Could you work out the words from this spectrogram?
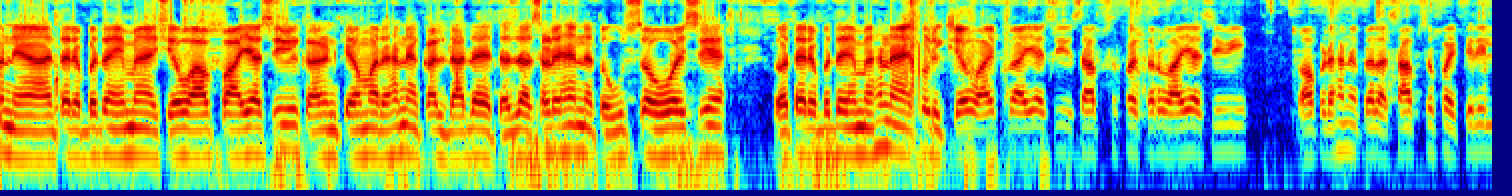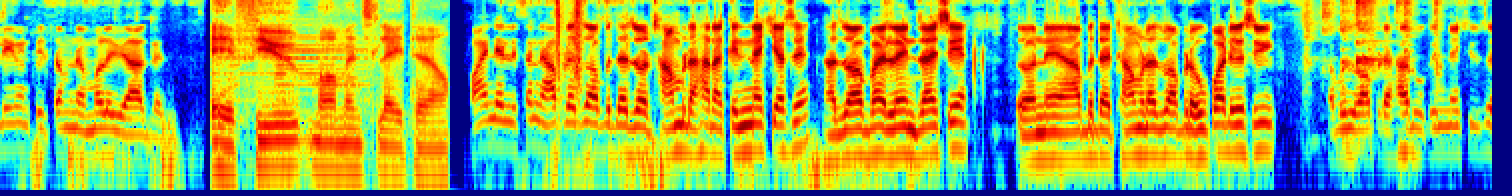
અને અત્યારે બધા એમાં સેવા આપવા આવ્યા છીએ કારણ કે અમારે હે ને કાલ દાદાએ ધજા ચડે છે ને તો ઉત્સવ હોય છે. તો અત્યારે બધા એમાં હે થોડીક સેવા આપવા આવ્યા છીએ સાફ સફાઈ કરવા આવ્યા છીએ તો આપણે હે પહેલાં સાફ સફાઈ કરી લેવી પછી તમને મળવી આગળ. A few moments later. Finally છે ને, આપણે જો આ બધા જો ઠામડા હારા કરી નાખ્યા છે. આ જો આ ભાઈ લઈને જાય છે, તો અને આ બધા ઠામડા જો આપણે ઉપાડીએ છીએ આ બધું આપણે સારું કરી નાખ્યું છે,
